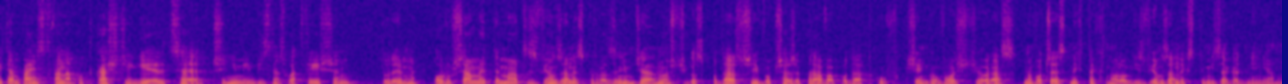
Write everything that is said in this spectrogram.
Witam Państwa na podcaście GLC Czyni mi biznes łatwiejszym, w którym poruszamy tematy związane z prowadzeniem działalności gospodarczej w obszarze prawa, podatków, księgowości oraz nowoczesnych technologii związanych z tymi zagadnieniami.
